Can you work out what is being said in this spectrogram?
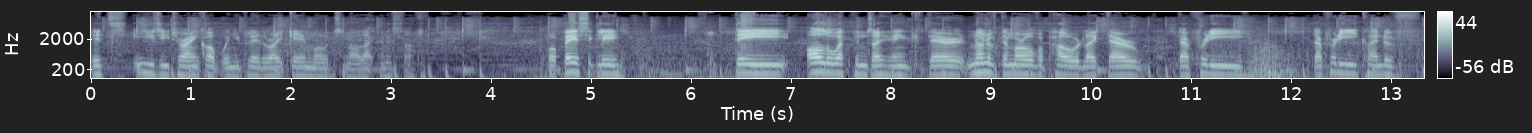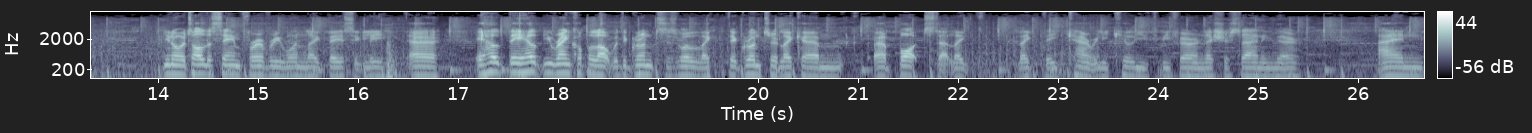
it's easy to rank up when you play the right game modes and all that kind of stuff. But basically they all the weapons I think they're none of them are overpowered like they're they're pretty they're pretty kind of you know it's all the same for everyone like basically. Uh, it help they help you rank up a lot with the grunts as well like the grunts are like um uh, bots that like like they can't really kill you to be fair unless you're standing there. And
